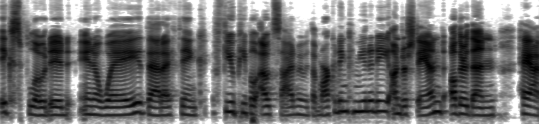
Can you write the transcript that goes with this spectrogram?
exploded in a way that I think few people outside maybe the marketing community understand other than hey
